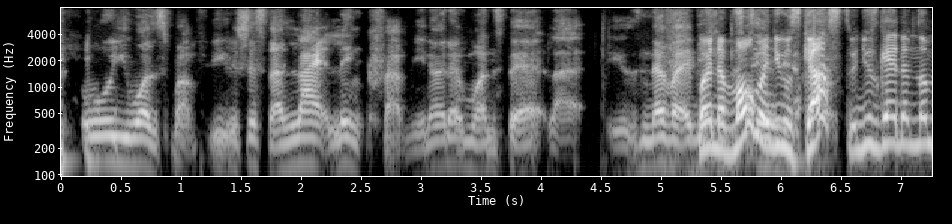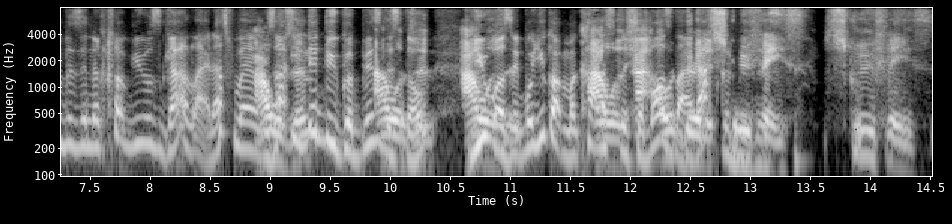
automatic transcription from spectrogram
All you was, bruv. He was just a light link, fam. You know them ones there, like he was never. But in the moment you was gassed when you was getting them numbers in the club, you was gassed. Like that's where it was at. You did do good business though. You wasn't, but you got McAllister Szoboszlai that's screw face, screw face.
